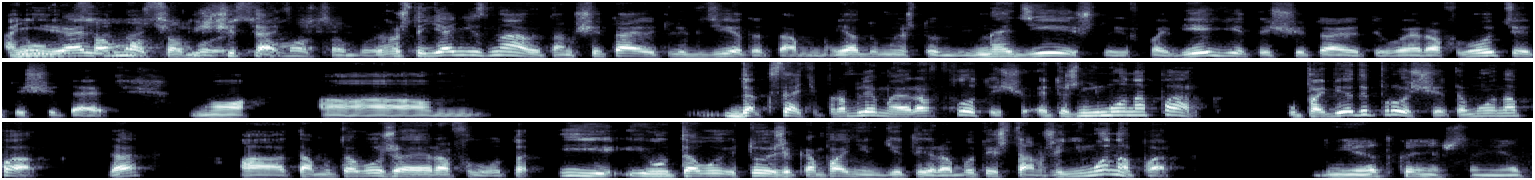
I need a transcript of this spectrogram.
Они ну, реально само начали собой, считать. Само собой. Потому что я не знаю, там считают ли где-то там. Я думаю, что надеюсь, что и в Победе это считают, и в Аэрофлоте это считают. Но эм, да, кстати, проблема Аэрофлота еще. Это же не монопарк. У Победы проще, это монопарк. Да? а там у того же Аэрофлота и, и у того, той же компании, где ты работаешь, там же не монопарк. Нет, конечно, нет.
